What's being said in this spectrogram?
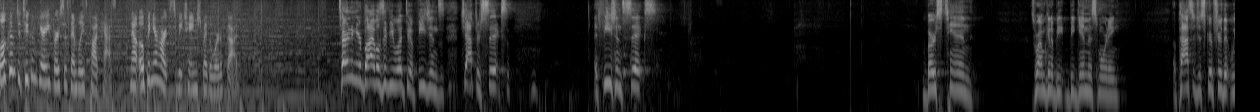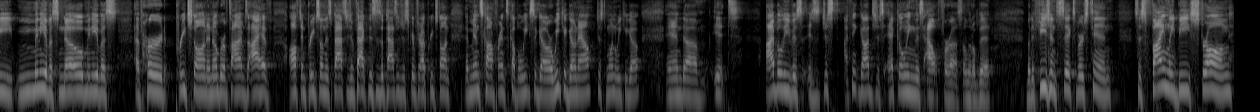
Welcome to Tucumcari First Assembly's podcast. Now open your hearts to be changed by the Word of God. Turn in your Bibles, if you would, to Ephesians chapter 6. Ephesians 6. Verse 10 is where I'm going to be, begin this morning. A passage of scripture that we, many of us know, many of us have heard preached on a number of times. I have often preached on this passage. In fact, this is a passage of scripture I preached on at men's conference a couple weeks ago, or a week ago now, just one week ago. And um, it, I believe, is, is just, I think God's just echoing this out for us a little bit. But Ephesians 6, verse 10 says, Finally be strong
